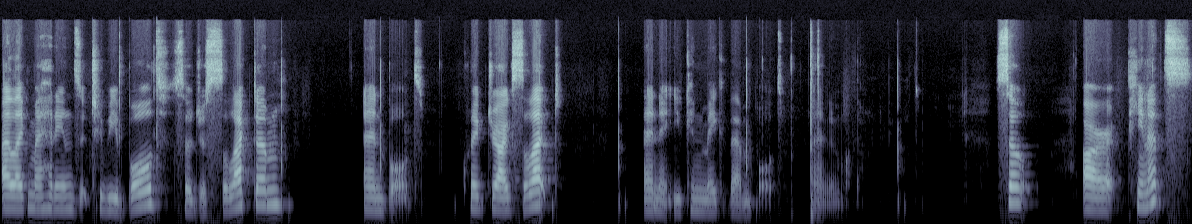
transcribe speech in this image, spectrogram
I like my headings to be bold, so just select them and bold. Click, drag, select, and it, you can make them bold. So our peanuts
